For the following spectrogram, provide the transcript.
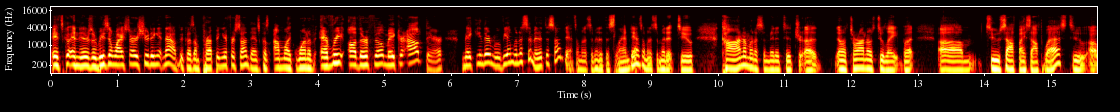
It's go- and there's a reason why I started shooting it now because I'm prepping it for Sundance because I'm like one of every other filmmaker out there making their movie. I'm going to submit it to Sundance. I'm going to submit it to Slamdance. I'm going to submit it to Cannes. I'm going to submit it to uh, uh, Toronto's too late, but um, to South by Southwest, to uh,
